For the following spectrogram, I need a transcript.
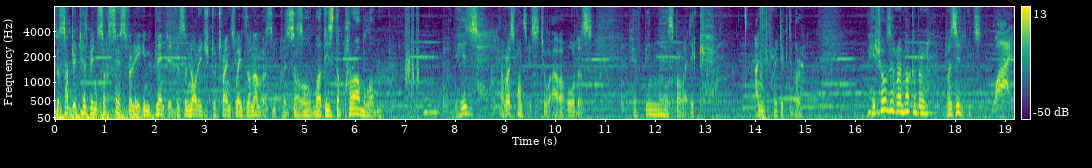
The subject has been successfully implanted with the knowledge to translate the number sequences. So, what is the problem? His responses to our orders have been uh, sporadic, unpredictable. He shows a remarkable resilience. Why?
